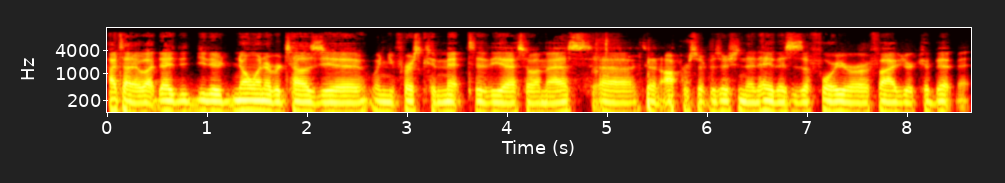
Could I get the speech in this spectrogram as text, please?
I tell you what, you no one ever tells you when you first commit to the SOMS uh, to an officer position that hey, this is a four year or a five year commitment,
